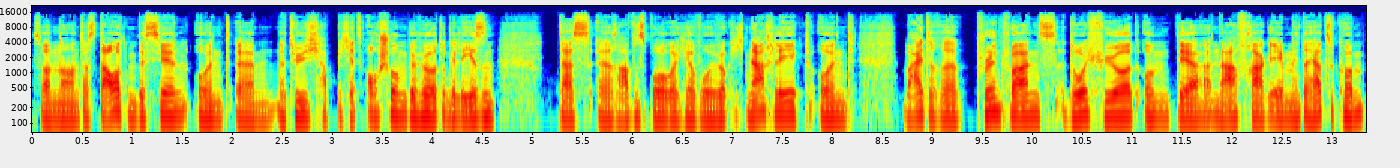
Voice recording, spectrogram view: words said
sondern das dauert ein bisschen. Und ähm, natürlich habe ich jetzt auch schon gehört und gelesen, dass äh, Ravensburger hier wohl wirklich nachlegt und weitere Printruns durchführt, um der Nachfrage eben hinterherzukommen.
